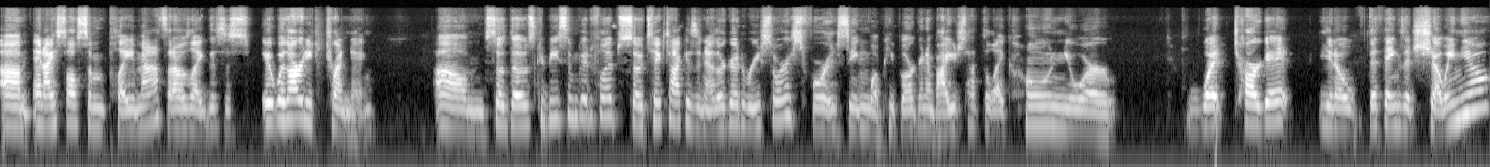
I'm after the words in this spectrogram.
Um, and I saw some play mats that I was like, this is it was already trending. Um, so those could be some good flips. So TikTok is another good resource for seeing what people are going to buy. You just have to like hone your what target, you know, the things it's showing you.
